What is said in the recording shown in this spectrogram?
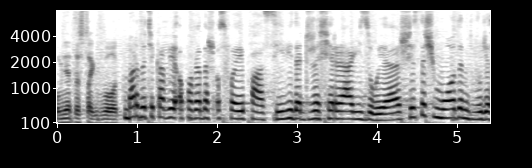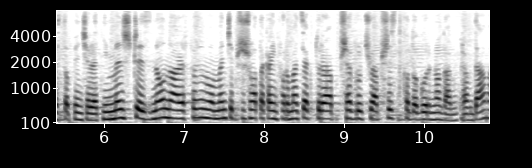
u mnie też tak było. Bardzo ciekawie opowiadasz o swojej pasji, widać, że się realizujesz. Jesteś młodym, 25-letnim mężczyzną, no ale w pewnym momencie przyszła taka informacja, która przewróciła wszystko do góry nogami, prawda?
